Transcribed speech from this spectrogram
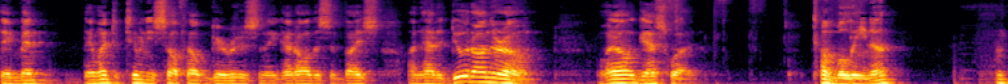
They've been, they went to too many self help gurus and they got all this advice on how to do it on their own. Well, guess what? Tumbelina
